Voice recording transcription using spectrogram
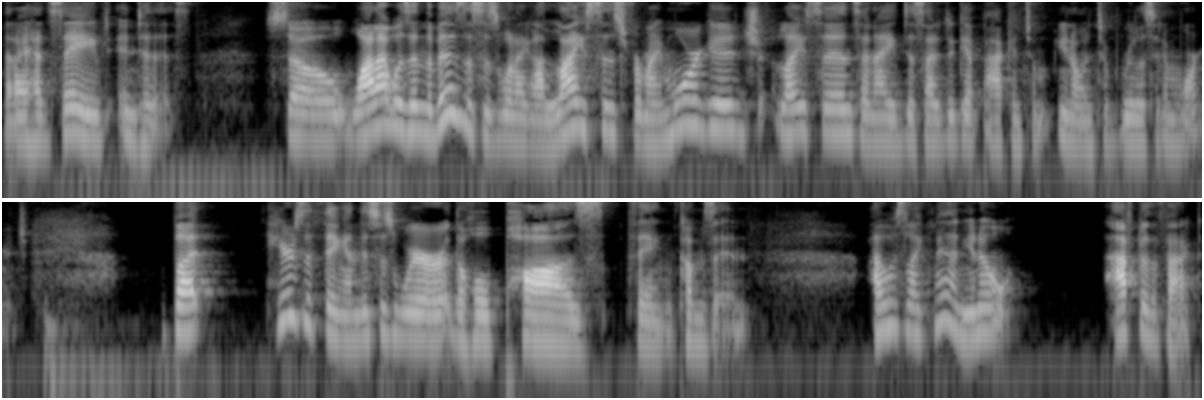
that I had saved into this. So while I was in the business is when I got licensed for my mortgage license and I decided to get back into, you know, into real estate and mortgage. But here's the thing, and this is where the whole pause thing comes in. I was like, man, you know, after the fact,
